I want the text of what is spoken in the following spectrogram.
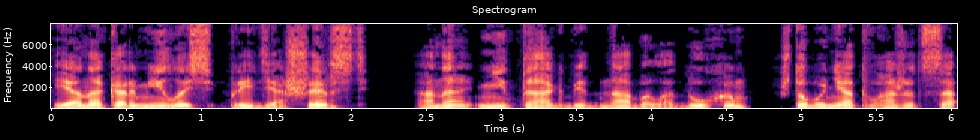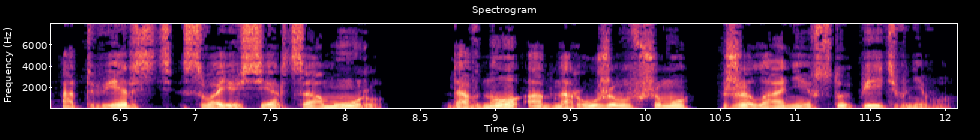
и она кормилась, придя шерсть, она не так бедна была духом, чтобы не отважиться отверсть свое сердце Амуру, давно обнаруживавшему желание вступить в него,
